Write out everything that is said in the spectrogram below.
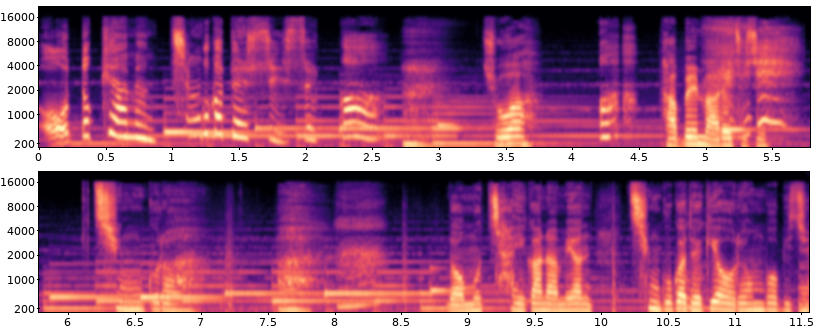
어떻게 하면 친구가 될 수 있을까? 좋아. 답을 말해주지. 친구라. 아, 너무 차이가 나면 친구가 되기 어려운 법이지.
